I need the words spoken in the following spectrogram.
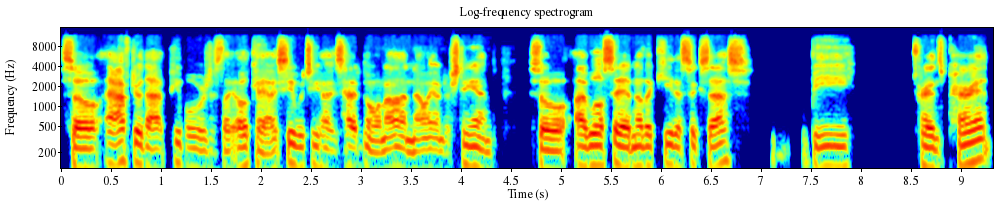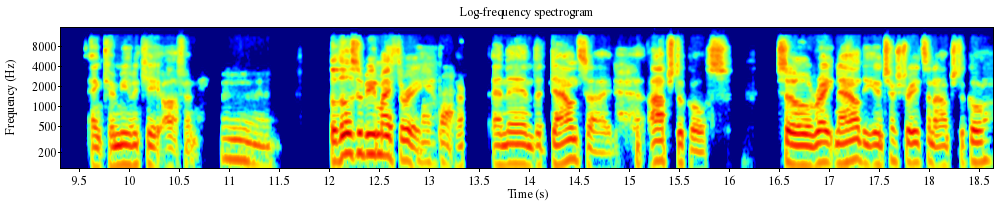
so after that, people were just like, okay, I see what you guys had going on. Now I understand. So I will say another key to success be transparent and communicate often. Mm. So those would be my three. And then the downside, obstacles. So right now, the interest rate's an obstacle,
